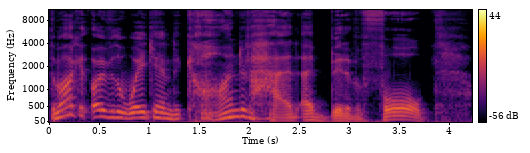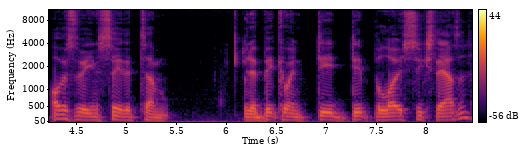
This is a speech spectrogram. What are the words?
The market over the weekend kind of had a bit of a fall. Obviously, we can see that um, you know Bitcoin did dip below six thousand.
